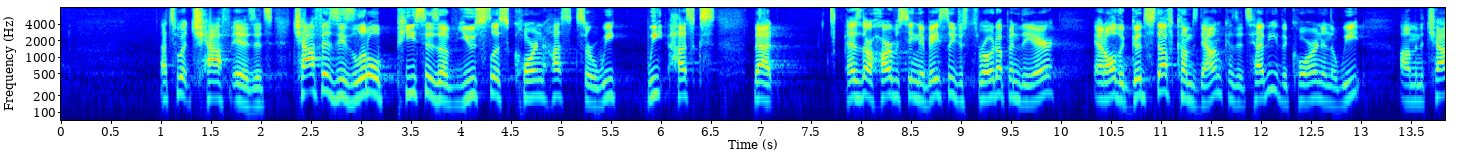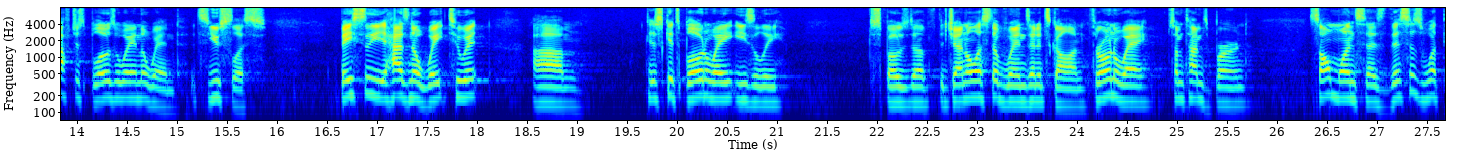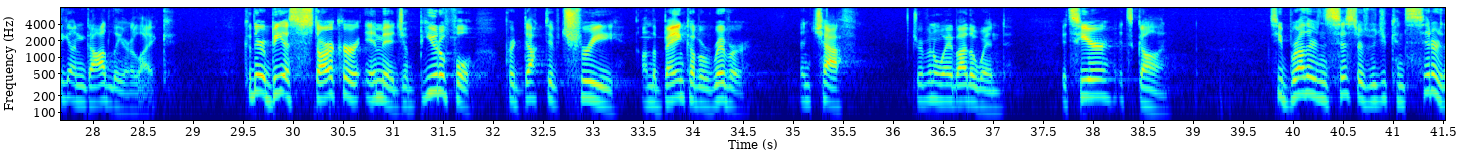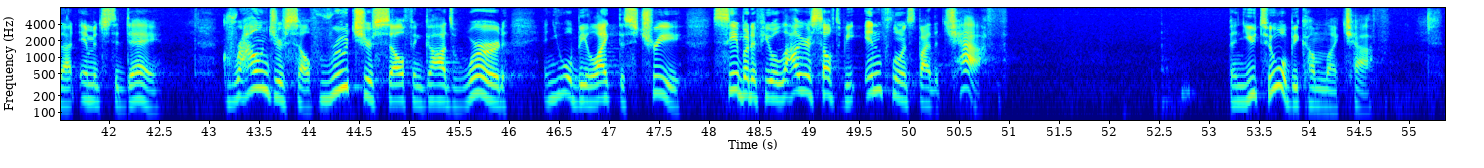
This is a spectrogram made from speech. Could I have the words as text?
That's what chaff is. It's chaff is these little pieces of useless corn husks or wheat, wheat husks that, as they're harvesting, they basically just throw it up into the air, and all the good stuff comes down because it's heavy, the corn and the wheat, um, and the chaff just blows away in the wind. It's useless. Basically, it has no weight to it. Um, it just gets blown away easily, disposed of. The gentlest of winds, and it's gone, thrown away, sometimes burned. Psalm 1 says, This is what the ungodly are like. Could there be a starker image, a beautiful, productive tree on the bank of a river and chaff driven away by the wind? It's here, it's gone. See, brothers and sisters, would you consider that image today? Ground yourself, root yourself in God's word, and you will be like this tree. See, but if you allow yourself to be influenced by the chaff, then you too will become like chaff.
